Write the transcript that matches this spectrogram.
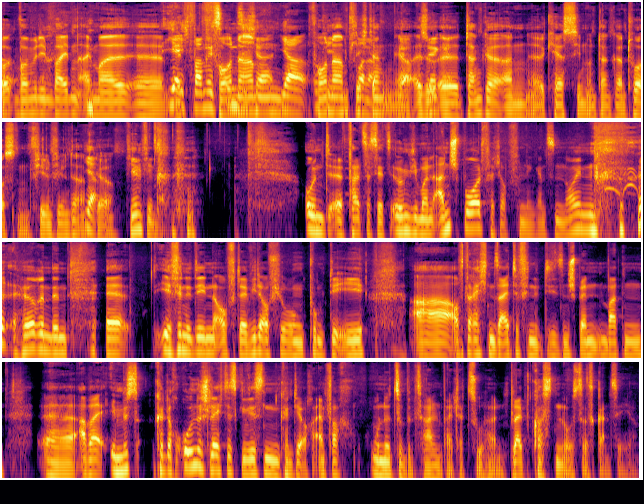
wo- wollen wir den beiden einmal äh, Ja, ich war mir jetzt unsicher. Ja, okay, Vornamen. danken? Ja, also äh, danke an äh, Kerstin und danke an Thorsten. Vielen, vielen Dank. Ja, Ja. vielen, vielen Dank. Und äh, falls das jetzt irgendjemand ansport, vielleicht auch von den ganzen neuen Hörenden, äh, ihr findet den auf der Wiederaufführung.de. Äh, auf der rechten Seite findet ihr diesen Spendenbutton. Äh, aber ihr müsst, könnt auch ohne schlechtes Gewissen, könnt ihr auch einfach ohne zu bezahlen weiter zuhören. Bleibt kostenlos das Ganze hier.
